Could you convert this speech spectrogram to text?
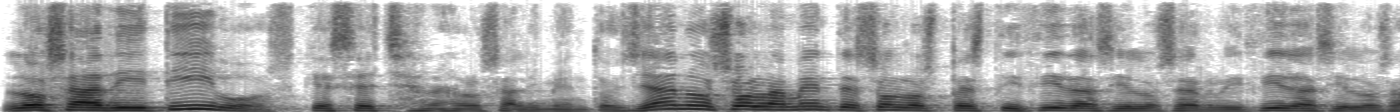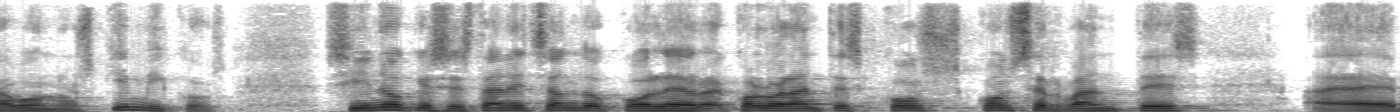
Los aditivos que se echan a los alimentos ya no solamente son los pesticidas y los herbicidas y los abonos químicos, sino que se están echando colorantes, conservantes, eh,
